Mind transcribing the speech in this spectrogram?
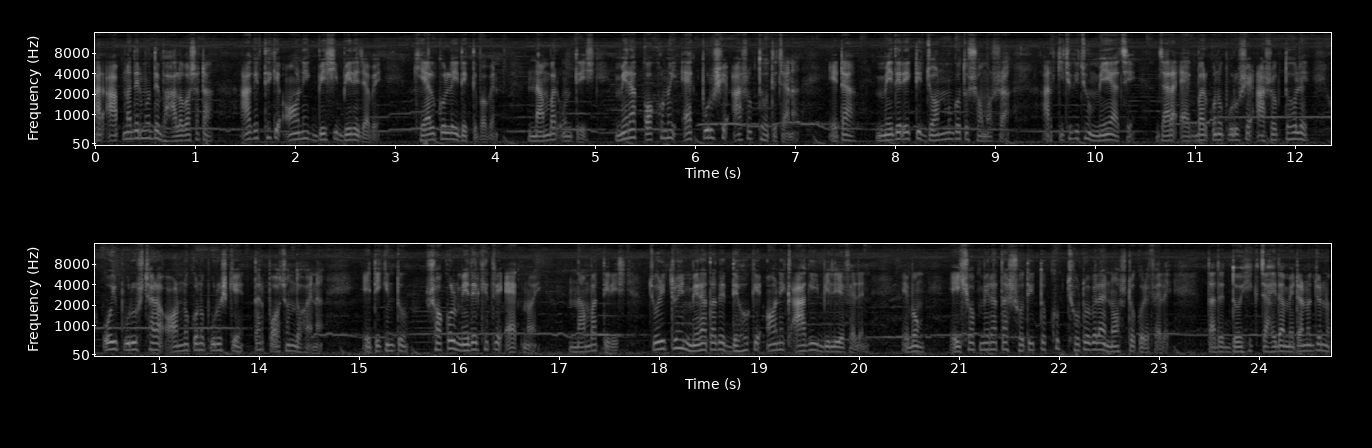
আর আপনাদের মধ্যে ভালোবাসাটা আগের থেকে অনেক বেশি বেড়ে যাবে। খেয়াল করলেই দেখতে পাবেন। নাম্বার উনত্রিশ, মেয়েরা কখনোই এক পুরুষে আসক্ত হতে চায় না। এটা মেয়েদের একটি জন্মগত সমস্যা। আর কিছু কিছু মেয়ে আছে যারা একবার কোনো পুরুষে আসক্ত হলে ওই পুরুষ ছাড়া অন্য কোনো পুরুষকে তার পছন্দ হয় না। এটি কিন্তু সকল মেয়েদের ক্ষেত্রে এক নয়। নাম্বার তিরিশ, চরিত্রহীন মেয়েরা তাদের দেহকে অনেক আগেই বিলিয়ে ফেলেন এবং এইসব মেয়েরা তার সতীত্ব খুব ছোটোবেলায় নষ্ট করে ফেলে। তাদের দৈহিক চাহিদা মেটানোর জন্য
